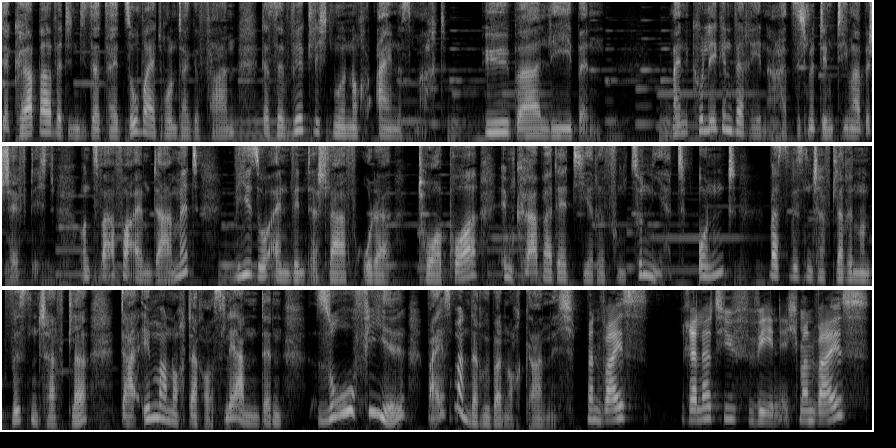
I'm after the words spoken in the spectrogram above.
Der Körper wird in dieser Zeit so weit runtergefahren, dass er wirklich nur noch eines macht. Überleben. Meine Kollegin Verena hat sich mit dem Thema beschäftigt. Und zwar vor allem damit, wie so ein Winterschlaf oder Torpor im Körper der Tiere funktioniert. Und was Wissenschaftlerinnen und Wissenschaftler da immer noch daraus lernen. Denn so viel weiß man darüber noch gar nicht. Man weiß relativ wenig. Man weiß,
